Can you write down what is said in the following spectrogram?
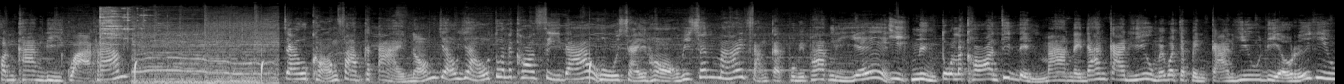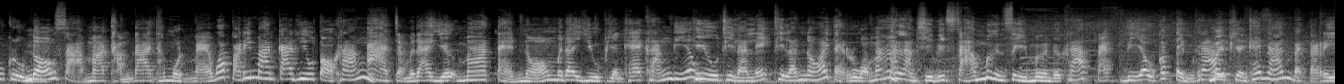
ค่อนข้างดีกว่าครับ จ้าของฟาร์มกระ ต่ายน้องเหยาเหยาตัวละครสีดาวผู้ใช้หองวิชั่นไม้สังกัดภูมิภาคลีเย่อีกหนึ่งตัวละครที่เด่นมากในด้านการฮิวไม่ว่าจะเป็นการฮิวเดี่ยวหรือฮิวกลุ่มน้องสามารถทำได้ทั้งหมดแม้ว่าปริมาณการฮิวต่อครั้ง อาจจะไม่ได้เยอะมาก แต่น้องไม่ได้ฮิวเพียงแค่ครั้งเดียวฮิวทีละเล็กทีละน้อยแต่รัวมากพลังชีวิต 3 0 0 0 0 4 0 0 0 0เด้อครับแป๊บเดียวก็เต็มครับ ไม่เพียงแค่นั้นแบตเตอรี่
